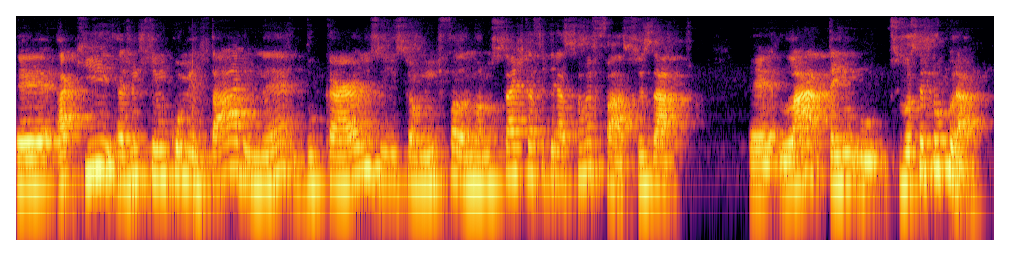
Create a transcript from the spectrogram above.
É, aqui a gente tem um comentário né, do Carlos, inicialmente, falando: ó, no site da federação é fácil, exato. É, lá tem o. Se você procurar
